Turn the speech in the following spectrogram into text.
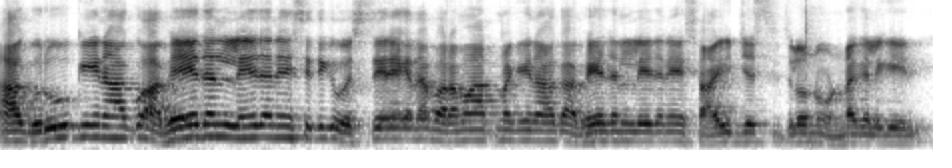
ఆ గురువుకి నాకు అభేదం లేదనే స్థితికి వస్తేనే కదా పరమాత్మకి నాకు అభేదం లేదనే సాయుధ్య స్థితిలోనూ ఉండగలిగేది.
